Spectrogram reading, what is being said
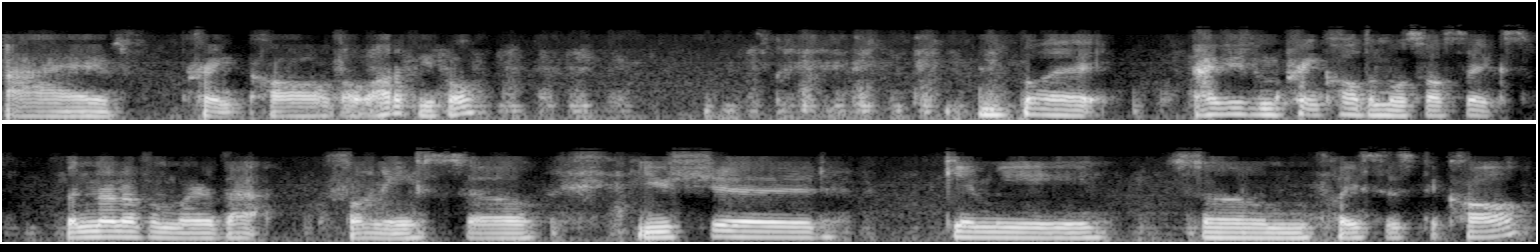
I've prank called a lot of people. But I've even prank called a Motel 6, but none of them are that funny, so you should give me some places to call,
